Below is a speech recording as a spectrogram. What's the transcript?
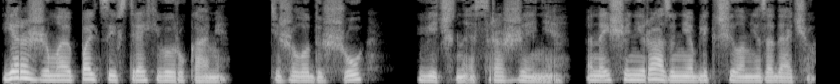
я разжимаю пальцы и встряхиваю руками. Тяжело дышу. Вечное сражение. Она еще ни разу не облегчила мне задачу.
